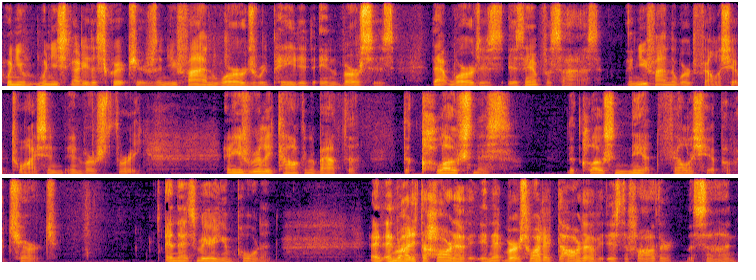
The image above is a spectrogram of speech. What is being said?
When you, when you study the scriptures and you find words repeated in verses, that word is, is emphasized. And you find the word fellowship twice in, in verse 3. And he's really talking about the, the closeness the close knit fellowship of a church. And that's very important. And, and right at the heart of it, in that verse, right at the heart of it is the Father, the Son,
